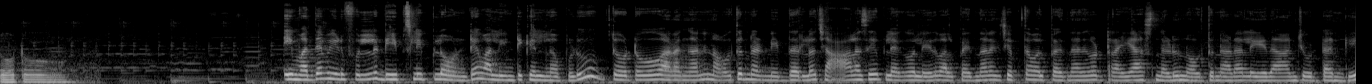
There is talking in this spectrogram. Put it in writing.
టోటో? ఈ మధ్య వీడు ఫుల్ డీప్ స్లీప్లో ఉంటే వాళ్ళ ఇంటికి వెళ్ళినప్పుడు టోటో అనగానే నవ్వుతున్నాడు నిద్రలో. చాలాసేపు లేగలేదు వాళ్ళ పెద్దనానికి చెప్తే వాళ్ళ పెద్దనాన్ని కూడా ట్రై చేస్తున్నాడు. నవ్వుతున్నాడా లేదా అని చూడటానికి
